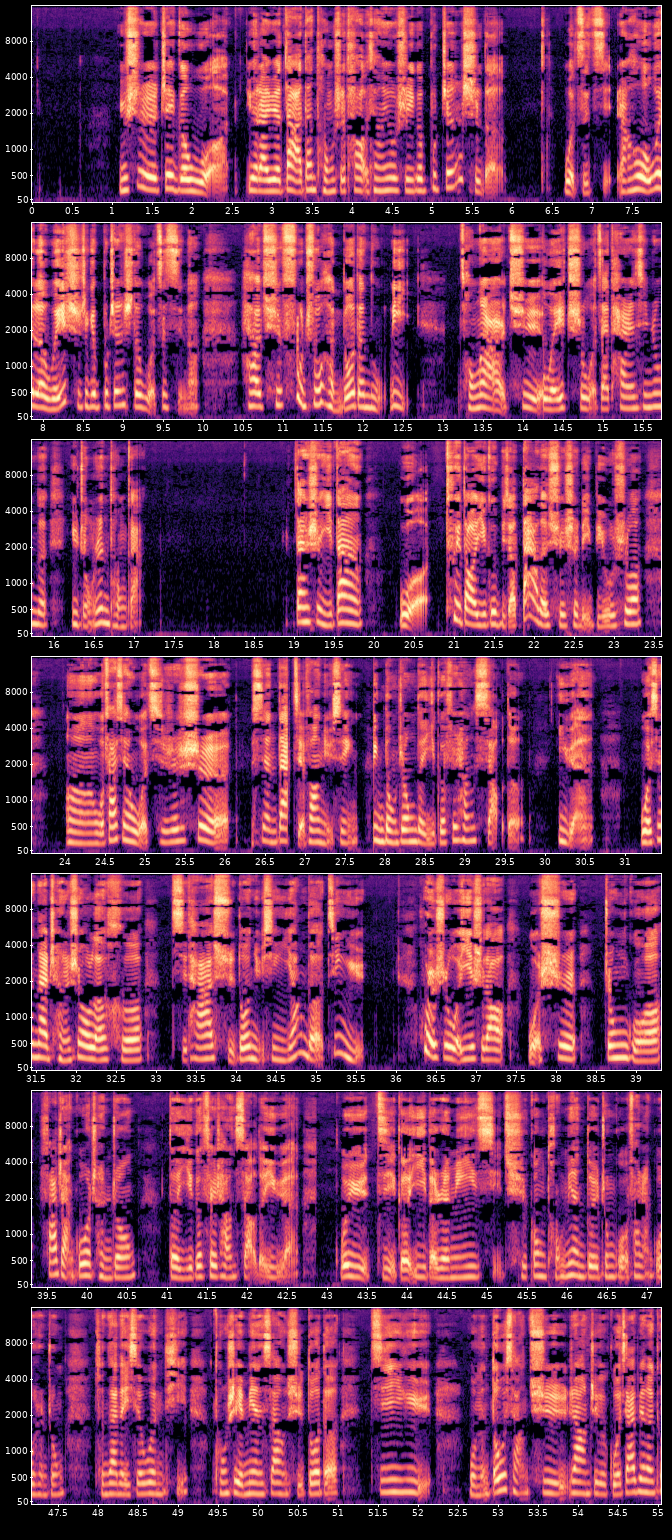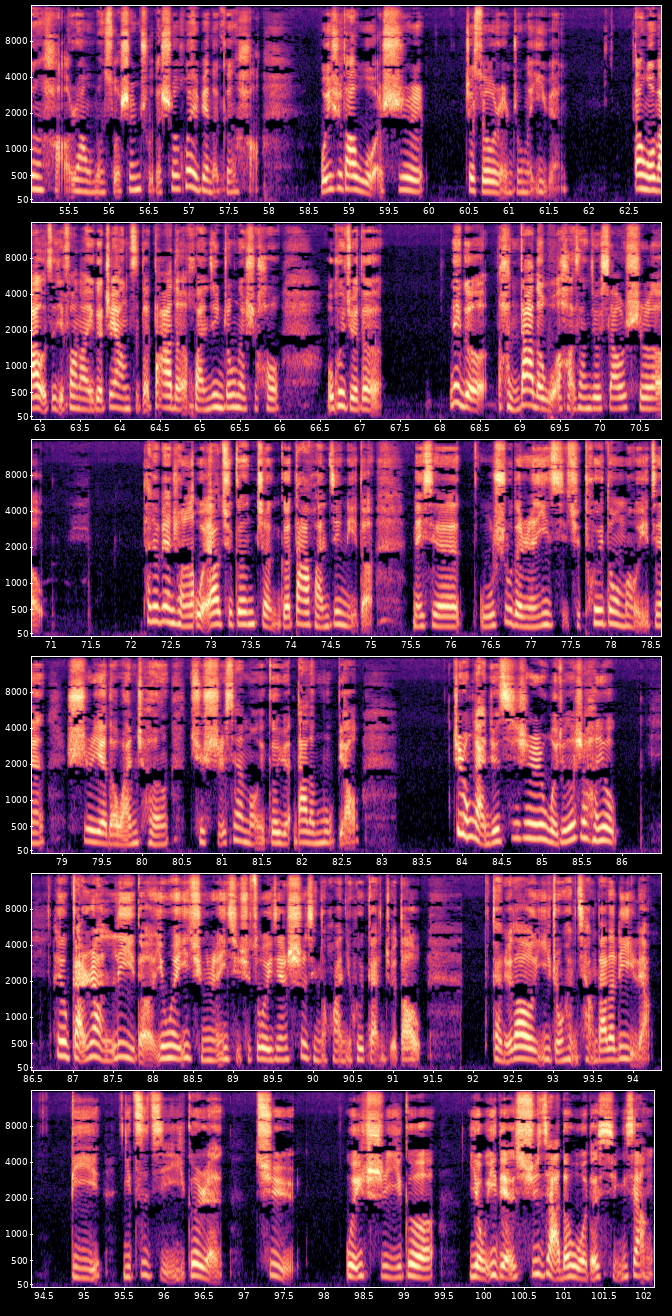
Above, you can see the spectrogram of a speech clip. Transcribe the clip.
于是，这个我越来越大，但同时，它好像又是一个不真实的。我自己，然后我为了维持这个不真实的我自己呢，还要去付出很多的努力，从而去维持我在他人心中的一种认同感。但是，一旦我退到一个比较大的叙事里，比如说，嗯，我发现我其实是现代解放女性运动中的一个非常小的一员，我现在承受了和其他许多女性一样的境遇。或者是我意识到我是中国发展过程中的一个非常小的一员，我与几个亿的人民一起去共同面对中国发展过程中存在的一些问题，同时也面向许多的机遇，我们都想去让这个国家变得更好，让我们所身处的社会变得更好。我意识到我是这所有人中的一员。当我把我自己放到一个这样子的大的环境中的时候，我会觉得那个很大的我好像就消失了，它就变成了我要去跟整个大环境里的那些无数的人一起去推动某一件事业的完成，去实现某一个远大的目标。这种感觉其实我觉得是很有很有感染力的，因为一群人一起去做一件事情的话，你会感觉到。感觉到一种很强大的力量，比你自己一个人去维持一个有一点虚假的我的形象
